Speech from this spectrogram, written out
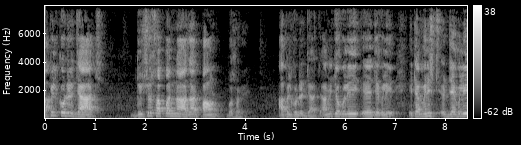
আপিল কোর্টের জাজ দুইশো ছাপ্পান্ন হাজার পাউন্ড বছরে। আপিল কোর্টের জাজ আমি যেগুলি যেগুলি, এটা মিনিস্ট যেগুলি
